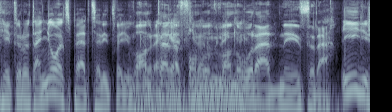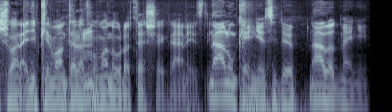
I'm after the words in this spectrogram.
7 óra után 8 perccel itt vagyunk. Van telefonod, van órád, néz rá. Így is van. Egyébként van telefon, van óra, tessék ránézni. Nálunk ennyi az idő. Nálad mennyi?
